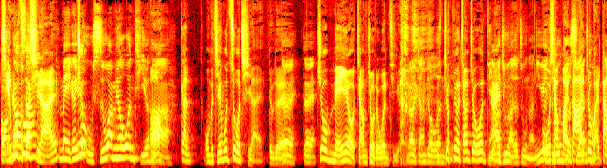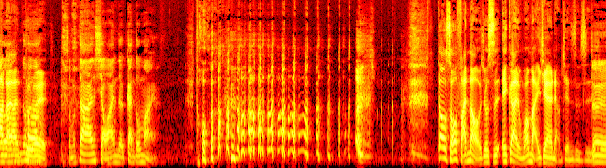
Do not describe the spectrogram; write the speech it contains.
节目做起来，每个月五十万没有问题的话，干。我们节目做起来，对不对？对对，就没有将就的问题了。没有将就问题，就没有将就问题。你爱住哪就住哪，你越我想买大安就买大安，对不对？什么大安、小安的干都买啊。都 到时候烦恼就是，哎干，我要买一件还是两件，是不是？对，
